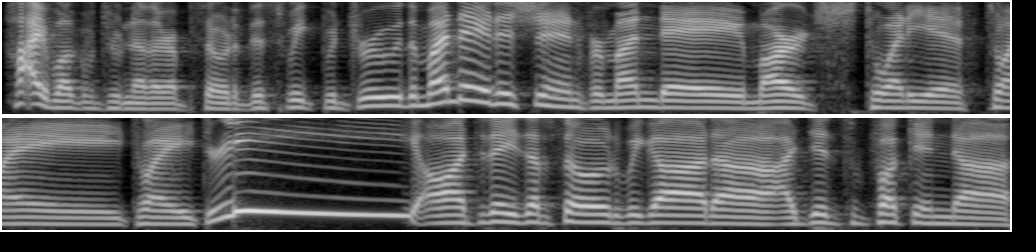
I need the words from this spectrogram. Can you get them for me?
Hi, welcome to another episode of This Week with Drew, the Monday edition for Monday, March 20th, 2023. On today's episode, we got, uh, I did some fucking, uh,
